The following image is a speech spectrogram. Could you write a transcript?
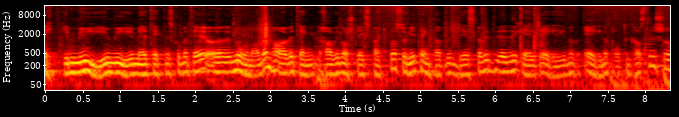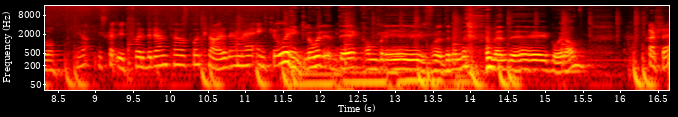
rekke mye mye mer teknisk komiteer. og Noen av dem har vi, tenkt, har vi, norske eksperter på, så vi tenkte at det skal vi dedikere til egne, egne podkaster. Ja, Vi skal utfordre dem til å forklare det med enkle ord. Enkle ord, Det kan bli utfordrende, men det går an. Kanskje.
